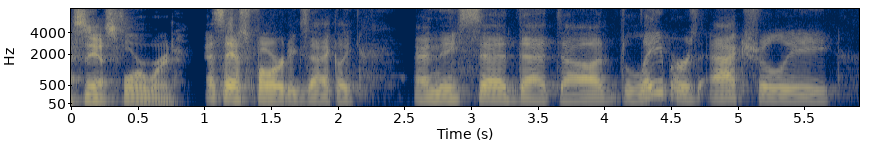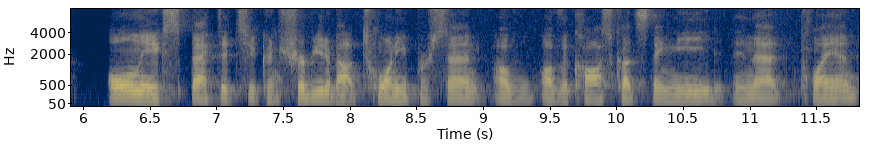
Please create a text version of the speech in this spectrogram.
SAS Forward. SAS Forward, exactly. And they said that uh, labor is actually only expected to contribute about 20% of, of the cost cuts they need in that plan.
